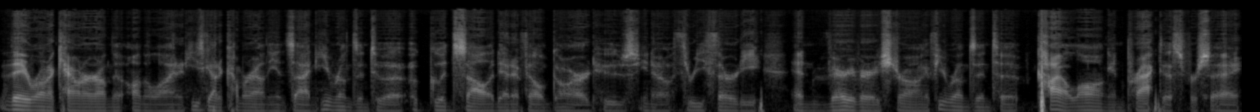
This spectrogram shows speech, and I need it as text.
they run a counter on the on the line and he's got to come around the inside and he runs into a, a good solid NFL guard who's you know 330 and very very strong. If he runs into Kyle Long in practice for say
